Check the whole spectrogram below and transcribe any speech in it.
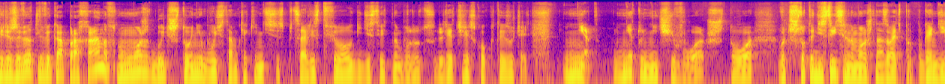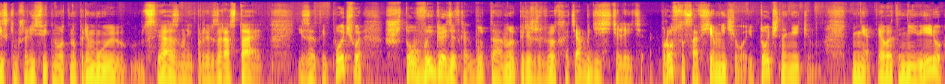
Переживет ли века Проханов? Ну, может быть, что-нибудь там какие-нибудь специалисты, филологи действительно будут лет через сколько-то изучать. Нет, нету ничего, что вот что-то действительно можешь назвать пропагандистским, что действительно вот напрямую связано и произрастает из этой почвы, что выглядит как будто оно переживет хотя бы десятилетие. Просто совсем ничего. И точно не кино. Нет, я в это не верю.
